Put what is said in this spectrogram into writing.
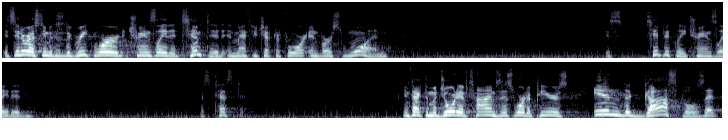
It's interesting because the Greek word translated tempted in Matthew chapter 4 and verse 1 is typically translated as tested. In fact, the majority of times this word appears in the Gospels, that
